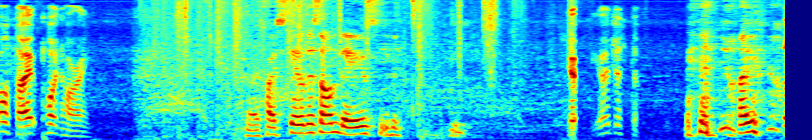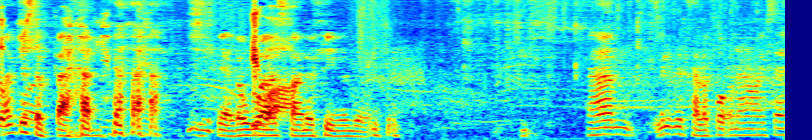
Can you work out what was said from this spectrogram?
Also, point whoring. if I steal the zombies, You're, you're just a... I'm, I'm just a bad. of human yeah, the You worst are. kind of human being. um, link the teleporter now, I say.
